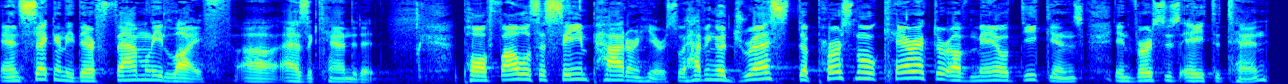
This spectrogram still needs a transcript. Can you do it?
and, secondly, their family life uh, as a candidate. Paul follows the same pattern here. So, having addressed the personal character of male deacons in verses 8 to 10,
